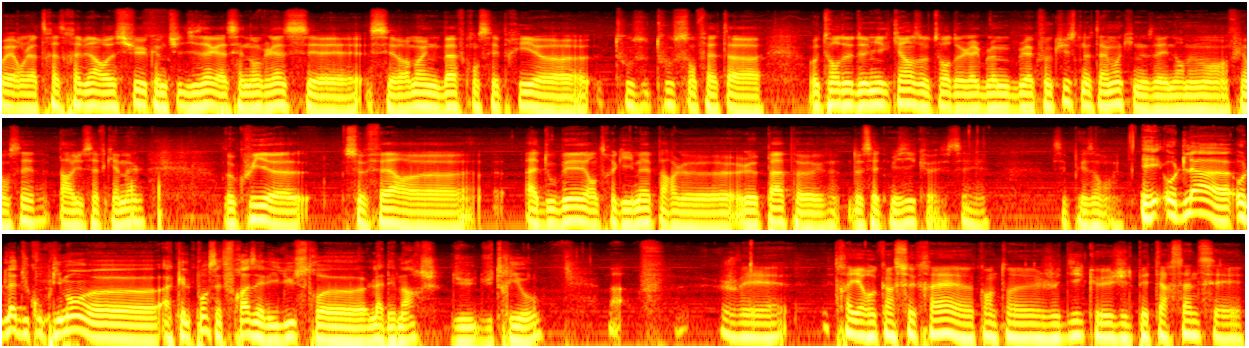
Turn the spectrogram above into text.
Oui, on l'a très très bien reçu. Comme tu disais, la scène anglaise, c'est c'est vraiment une baffe qu'on s'est pris euh, tous, tous en fait euh, autour de 2015, autour de l'album Black Focus notamment, qui nous a énormément influencé par Youssef Kamel. Donc oui, euh, se faire euh, adouber entre guillemets par le, le pape euh, de cette musique, c'est c'est plaisant. ouais. Et au-delà euh, au-delà du compliment, euh, à quel point cette phrase, elle illustre euh, la démarche du, du trio? Je vais trahir aucun secret euh, quand euh, je dis que Gilles Peterson, c'est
